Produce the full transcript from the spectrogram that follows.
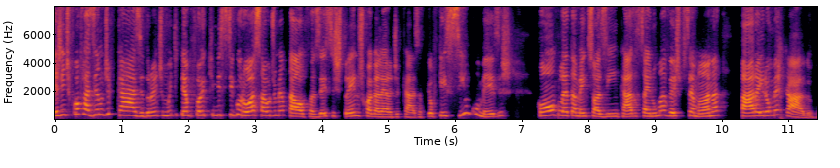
E a gente ficou fazendo de casa, e durante muito tempo foi o que me segurou a saúde mental, fazer esses treinos com a galera de casa, porque eu fiquei cinco meses completamente sozinha em casa, saindo uma vez por semana para ir ao mercado.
